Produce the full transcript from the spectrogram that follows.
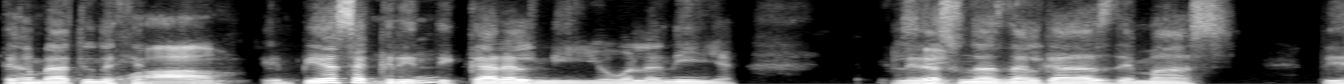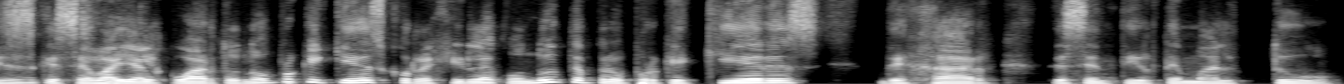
Déjame darte un ejemplo. Empiezas a criticar al niño o a la niña, le das unas nalgadas de más, dices que se vaya al cuarto, no porque quieres corregir la conducta, pero porque quieres dejar de sentirte mal tú.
